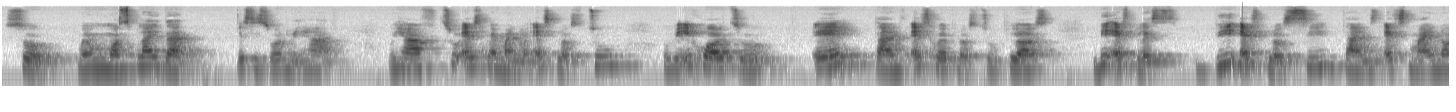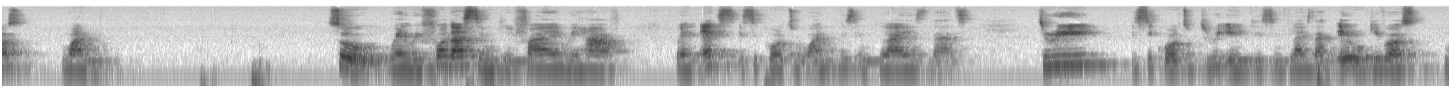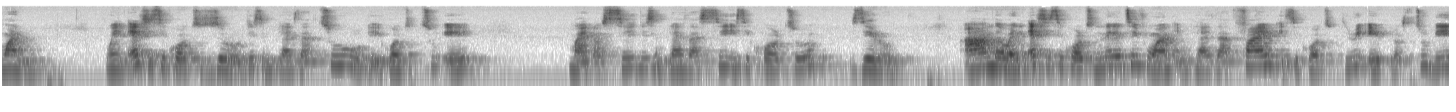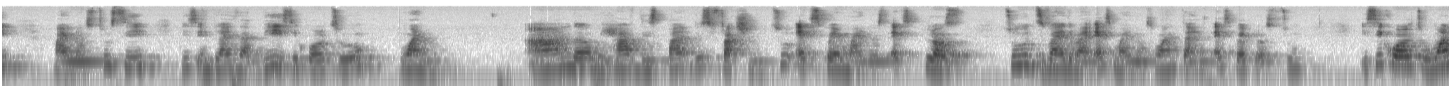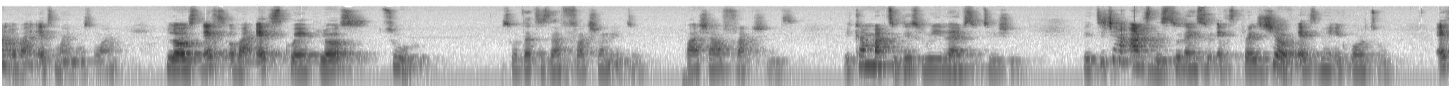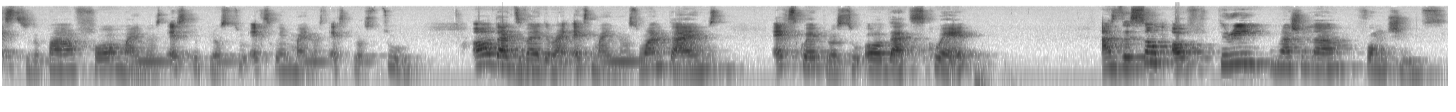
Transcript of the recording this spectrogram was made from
So when we multiply that, this is what we have. We have 2x squared minus x plus 2 will be equal to a times x squared plus 2 plus bx plus bx plus c times x minus 1. So when we further simplify, we have when x is equal to 1, this implies that 3 is equal to 3a. This implies that a will give us 1. When x is equal to 0, this implies that 2 will be equal to 2a minus c. This implies that c is equal to 0. And when x is equal to negative 1 implies that 5 is equal to 3a plus 2b minus 2c. This implies that b is equal to 1. And we have this, part, this fraction 2x squared minus x plus 2 divided by x minus 1 times x squared plus 2 is equal to 1 over x minus 1 plus x over x squared plus 2. So that is that fraction into partial fractions. We come back to this real life situation. The teacher asks the students to express g of x being equal to x to the power 4 minus x cubed plus 2x squared minus x plus 2. All that divided by x minus 1 times x squared plus 2, all that squared, as the sum of three rational functions.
